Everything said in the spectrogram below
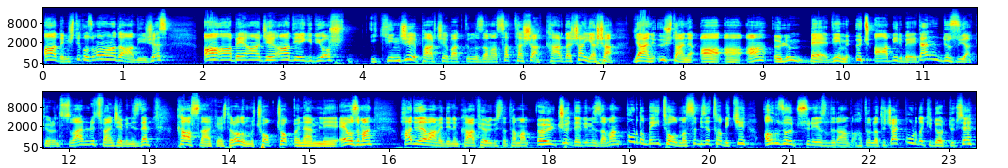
A demiştik. O zaman ona da A diyeceğiz. A, A, B, A, C, A diye gidiyor. İkinci parçaya baktığımız zamansa taşa, kardeşa, yaşa. Yani 3 tane A, A, A, ölüm B değil mi? 3 A, 1 B'den düz uyak görüntüsü var. Lütfen cebinizde kalsın arkadaşlar olur mu? Çok çok önemli. E o zaman hadi devam edelim. Kafiye örgüsü de tamam. Ölçü dediğimiz zaman burada beyt olması bize tabii ki aruz ölçüsüyle yazıldığını hatırlatacak. Buradaki dörtlükse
